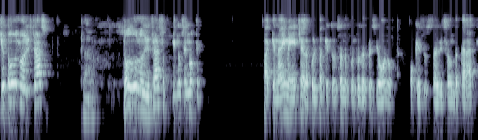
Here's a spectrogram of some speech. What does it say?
yo todo lo disfrazo. Claro. Todo lo disfrazo, que no se note. Para que nadie me eche la culpa que estoy usando puntos de presión o, o que estoy usando karate.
